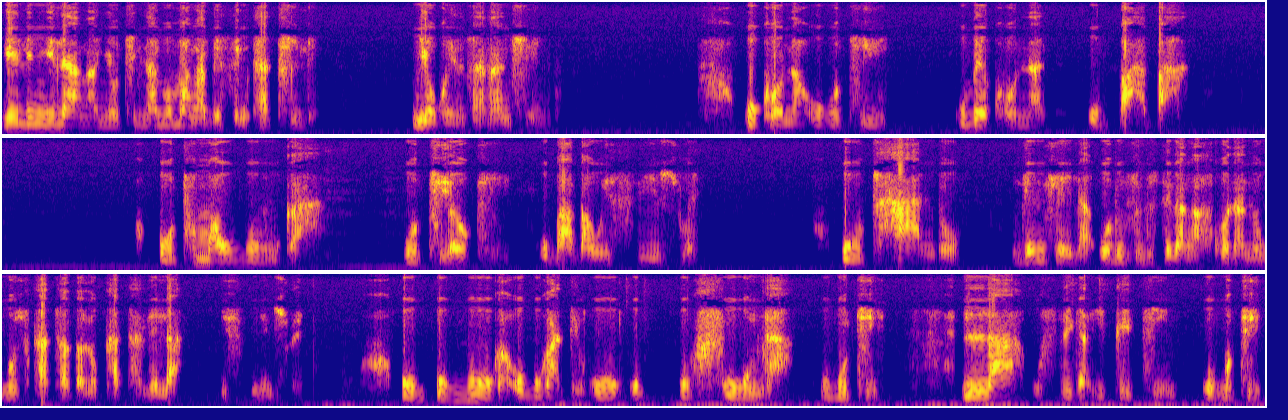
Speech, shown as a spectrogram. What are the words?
ngelinye ilanga ngiyothi nami uma ngabe sengithathile ngiyokwenza kanjeni ukhona ukuthi kube khona ubaba uthuma ubuka uthi okay ubaba wesizwe uthando ngendlela oludluliseka ngakhona nokusikhathaza nokukhathalela isizwe. Ukubuka obukade ufunda ukuthi la usika iphethini ukuthi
